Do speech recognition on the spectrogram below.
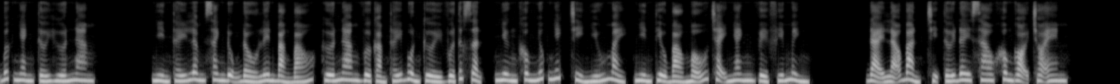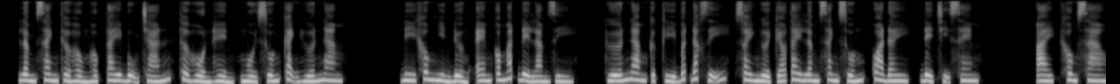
bước nhanh tới hứa nam. Nhìn thấy Lâm xanh đụng đầu lên bảng báo, hứa nam vừa cảm thấy buồn cười vừa tức giận, nhưng không nhúc nhích chỉ nhíu mày, nhìn tiểu bảo mẫu chạy nhanh về phía mình. Đại lão bản, chị tới đây sao không gọi cho em? Lâm xanh thở hồng hộc tay bụng chán, thở hồn hển, ngồi xuống cạnh hứa nam. Đi không nhìn đường, em có mắt để làm gì? Hứa nam cực kỳ bất đắc dĩ, xoay người kéo tay lâm xanh xuống, qua đây, để chị xem. Ai, không sao,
